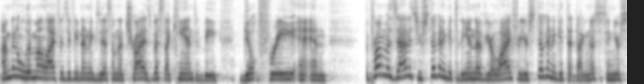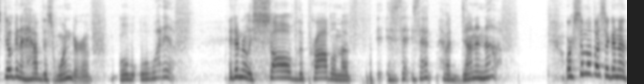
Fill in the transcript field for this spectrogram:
I'm going to live my life as if He doesn't exist. I'm going to try as best I can to be guilt free. And, and the problem with that is you're still going to get to the end of your life, or you're still going to get that diagnosis, and you're still going to have this wonder of, well, well, what if? It doesn't really solve the problem of, is that, is that have I done enough? Or some of us are going to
